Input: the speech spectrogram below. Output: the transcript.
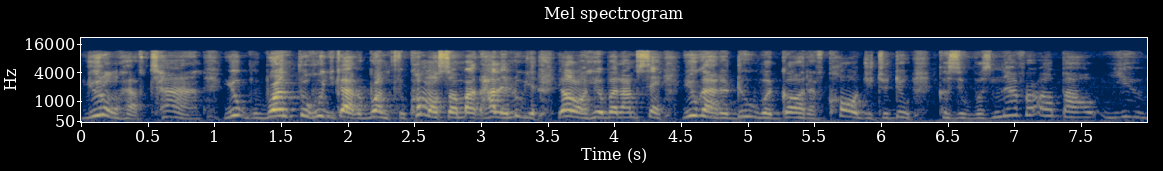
You don't have time. You run through who you got to run through. Come on, somebody. Hallelujah. Y'all don't hear what I'm saying. You got to do what God have called you to do because it was never about you.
